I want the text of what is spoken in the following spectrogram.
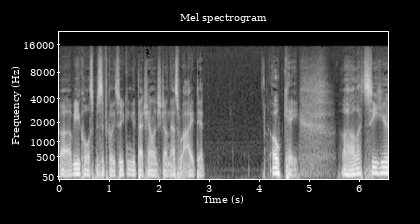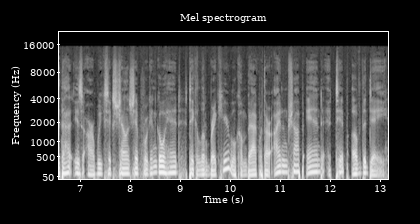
uh, vehicle specifically so you can get that challenge done. That's what I did. Okay. Uh, let's see here. That is our week six challenge tip. We're going to go ahead, take a little break here. We'll come back with our item shop and a tip of the day.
